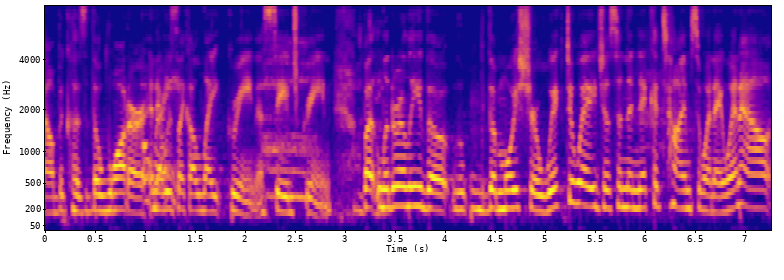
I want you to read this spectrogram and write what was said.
now because of the water. Oh, and right. it was like a light green, a sage green. Okay. But literally the, the moisture wicked away just in the nick of time. So when I went out,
